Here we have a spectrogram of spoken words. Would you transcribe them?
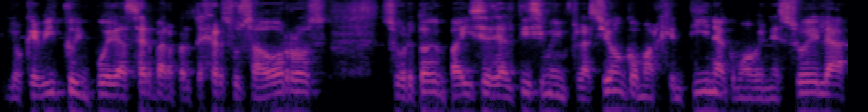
lo que Bitcoin puede hacer para proteger sus ahorros, sobre todo en países de altísima inflación como Argentina, como Venezuela,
